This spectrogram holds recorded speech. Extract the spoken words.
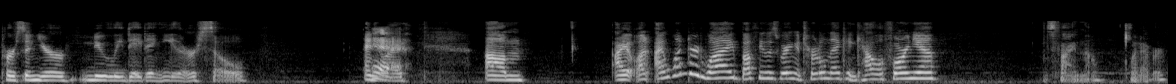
person you're newly dating either. So, anyway, um, I I wondered why Buffy was wearing a turtleneck in California. It's fine though. Whatever.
